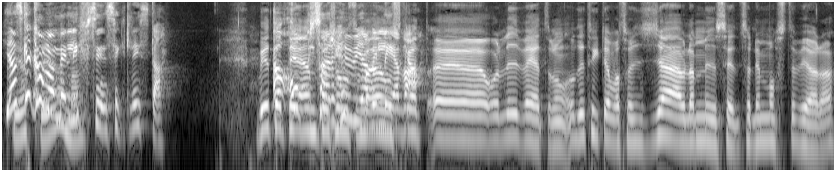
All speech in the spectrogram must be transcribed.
jag ska komma med livsinsiktlista. Vet att det är en person som har önskat, eh, Olivia heter hon, och det tyckte jag var så jävla mysigt så det måste vi göra.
